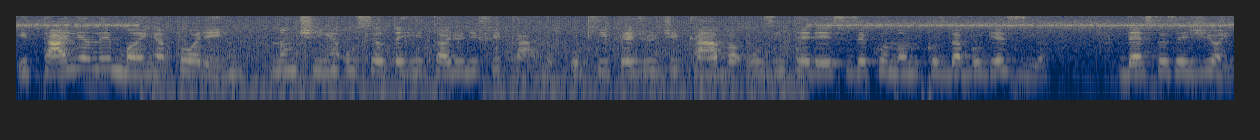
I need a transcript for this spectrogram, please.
Itália e Alemanha, porém, não tinham o seu território unificado, o que prejudicava os interesses econômicos da burguesia destas regiões.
